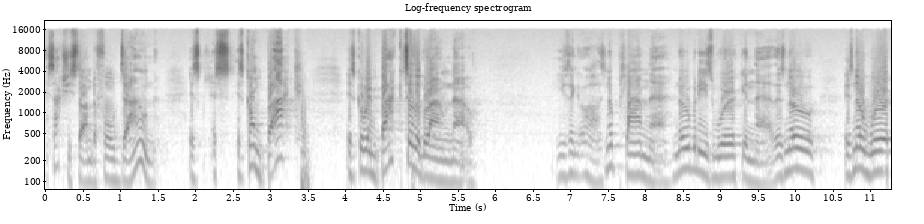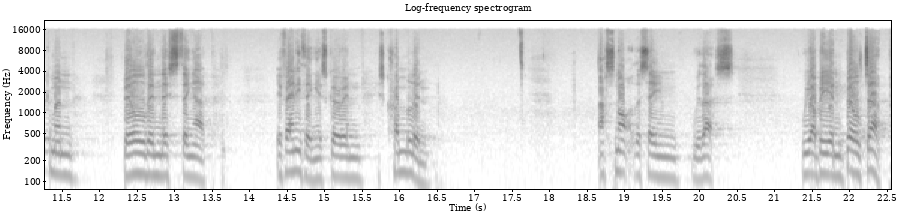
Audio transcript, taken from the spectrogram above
it's actually starting to fall down. It's, it's, it's gone back. It's going back to the ground now. You think, oh, there's no plan there. Nobody's working there. There's no, there's no workman building this thing up. If anything, it's going, it's crumbling. That's not the same with us. We are being built up,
